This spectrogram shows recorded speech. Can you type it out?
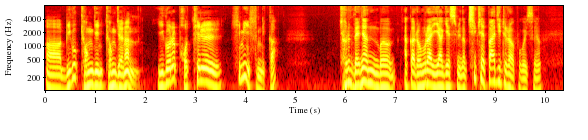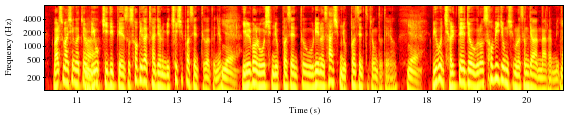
어, 미국 경기 경제는 이거를 버틸 힘이 있습니까? 저는 내년 뭐 아까 로무라 이야기했습니다. 침체에 빠지리라고 보고 있어요. 말씀하신 것처럼 어. 미국 GDP에서 소비가 차지하는 비 70%거든요. 예. 일본 56%, 우리는 46% 정도 돼요. 예. 미국은 절대적으로 소비 중심으로 성장한 나라입니다.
